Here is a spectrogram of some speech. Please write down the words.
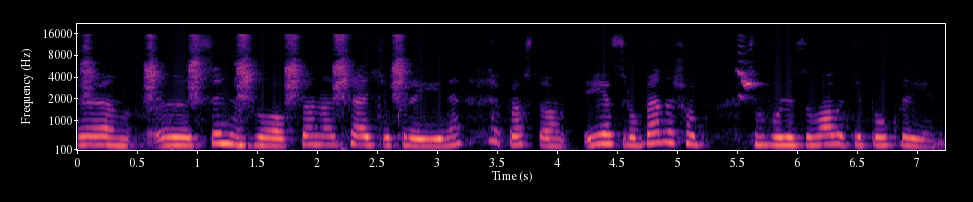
Е, е, Синьо-жовта на честь України. Просто її зробили, щоб символізували типу Україну.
